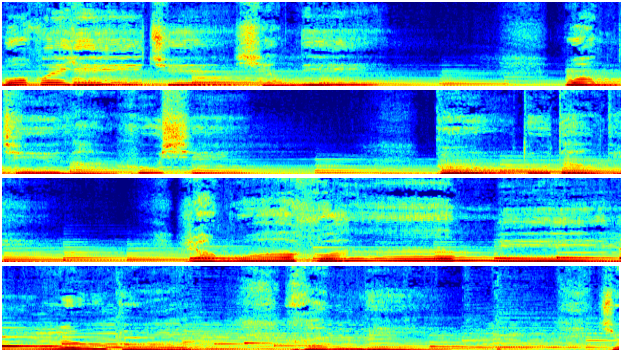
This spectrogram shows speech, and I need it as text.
我会一直想你，忘记了呼吸，孤独到底让我昏迷。如果恨你。就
